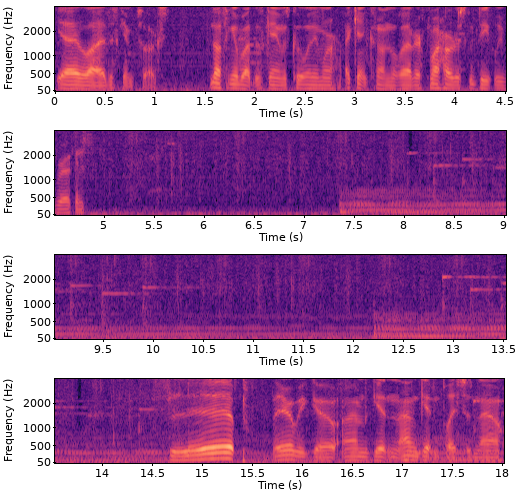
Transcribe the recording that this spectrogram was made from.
Yeah, I lied. This game sucks. Nothing about this game is cool anymore. I can't climb the ladder. My heart is completely broken. Flip. There we go. I'm getting I'm getting places now.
